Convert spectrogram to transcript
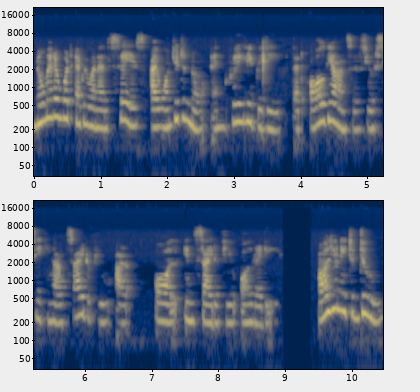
No matter what everyone else says, I want you to know and really believe that all the answers you're seeking outside of you are all inside of you already. All you need to do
